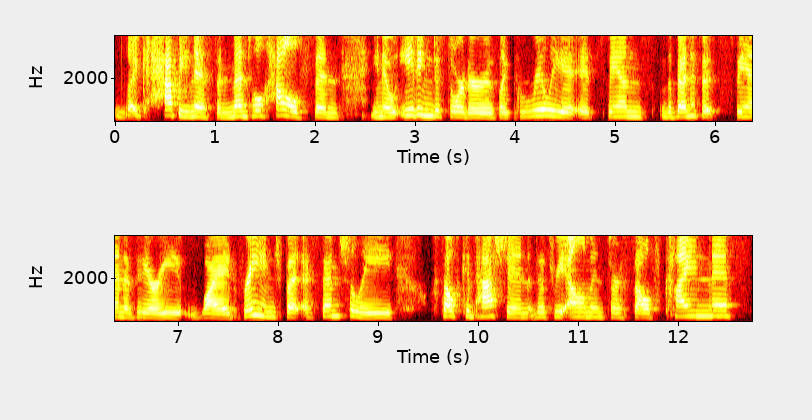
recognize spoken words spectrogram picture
like happiness and mental health and you know eating disorders like really it, spans the benefits span a very wide range but essentially self-compassion the three elements are self-kindness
